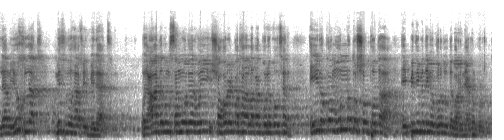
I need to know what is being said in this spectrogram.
লাম ইখলাক মিথলুহা ফিল বিলাদ। ওই আদ এবং সামুদের ওই শহরের কথা আল্লাহ পাক বলে বলছেন এই রকম উন্নত সভ্যতা এই পৃথিবী থেকে গড়ে তুলতে পারেনি এখন পর্যন্ত।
